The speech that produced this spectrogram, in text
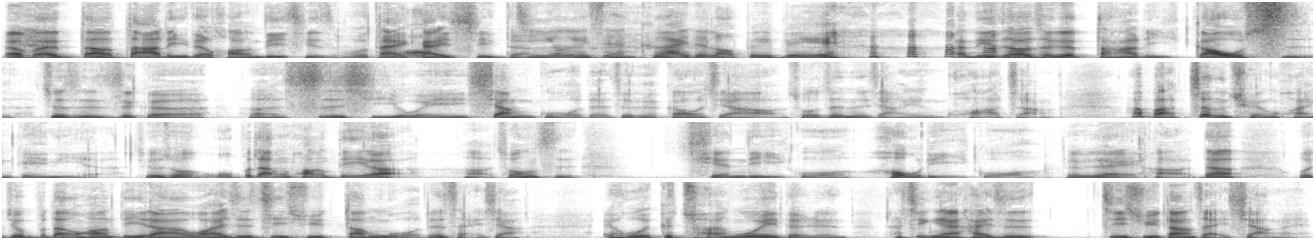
要不然当大理的皇帝其实不太开心的。哦、金庸也是很可爱的老伯伯。那、啊、你知道这个大理高氏，就是这个呃世袭为相国的这个高家啊，说真的讲也很夸张，他把政权还给你了，就是说我不当皇帝了啊，从此。前李国后李国，对不对？好，那我就不当皇帝啦，我还是继续当我的宰相。哎，我一个篡位的人，他竟然还是继续当宰相，哎，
